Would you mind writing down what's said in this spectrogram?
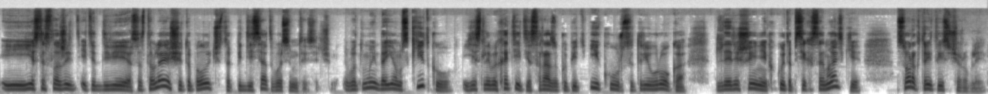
И если сложить эти две составляющие, то получится 58 тысяч. Вот мы даем скидку, если вы хотите сразу купить и курс, и три урока для решения какой-то психосоматики, 43 тысячи рублей.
